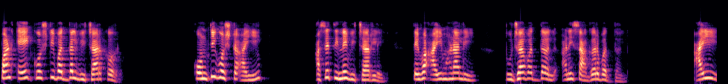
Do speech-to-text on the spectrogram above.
पण एक गोष्टीबद्दल विचार कर. कोणती गोष्ट आई? असे तिने विचारले. तेव्हा आई म्हणाली तुझ्याबद्दल आणि सागरबद्दल. आई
